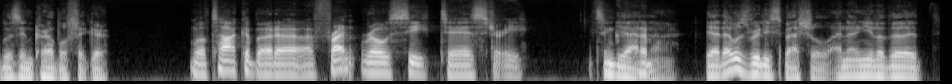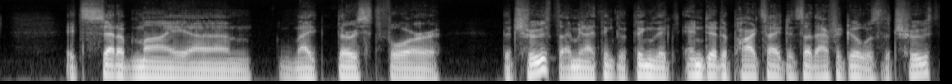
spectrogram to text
was an incredible figure. We'll talk about a front row seat to history it's incredible. Yeah, yeah, that was really special. And then you know the it set up my um, my thirst for the truth. I mean, I think the thing that ended apartheid in South Africa was the truth,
